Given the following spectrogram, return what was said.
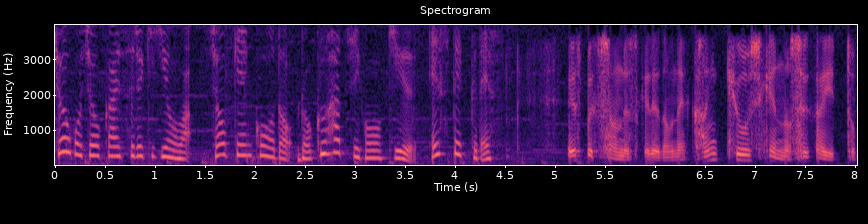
今日ご紹介する企業は証券コード6859エスペックです。エスペックさんですけれどもね環境試験の世界トッ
